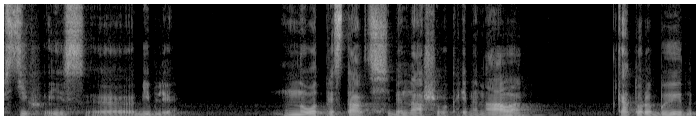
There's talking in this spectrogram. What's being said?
стих из э, Библии. Ну вот представьте себе нашего криминала, который бы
